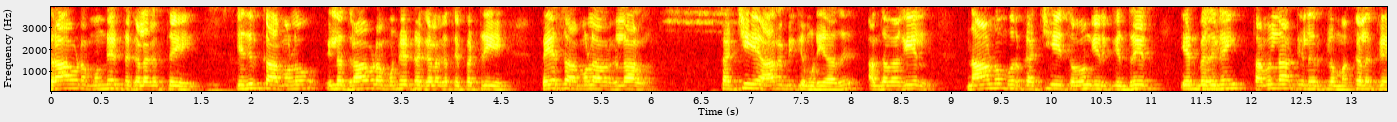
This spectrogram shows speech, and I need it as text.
திராவிட முன்னேற்ற கழகத்தை எதிர்க்காமலோ இல்லை திராவிட முன்னேற்ற கழகத்தை பற்றி பேசாமலோ அவர்களால் கட்சியை ஆரம்பிக்க முடியாது. அந்த வகையில் நானும் ஒரு கட்சியை துவங்கியிருக்கின்றேன் என்பதனை தமிழ்நாட்டில் இருக்கிற மக்களுக்கு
